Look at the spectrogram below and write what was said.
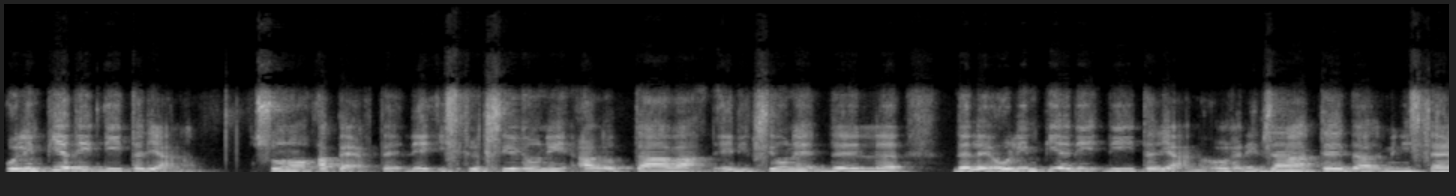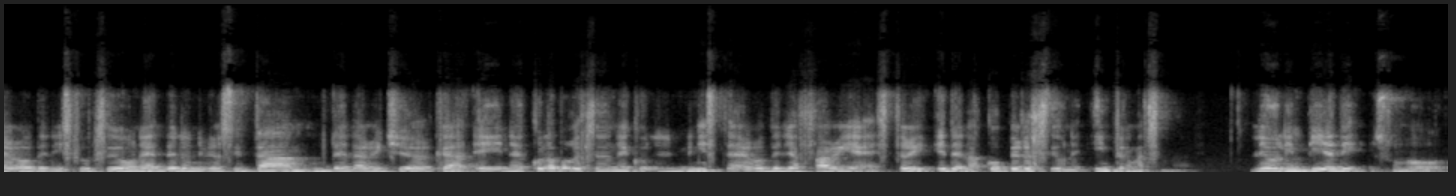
Olimpiadi di Italiano sono aperte le iscrizioni all'ottava edizione del, delle Olimpiadi di Italiano, organizzate dal Ministero dell'Istruzione, dell'Università, della Ricerca e in collaborazione con il Ministero degli Affari Esteri e della Cooperazione Internazionale. Le Olimpiadi sono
